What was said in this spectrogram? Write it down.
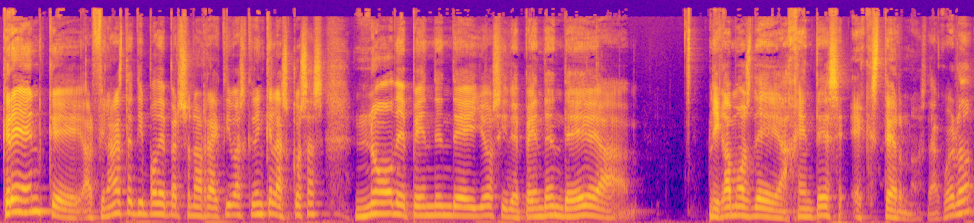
Creen que al final este tipo de personas reactivas creen que las cosas no dependen de ellos y dependen de... Ah, digamos, de agentes externos, ¿de acuerdo?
